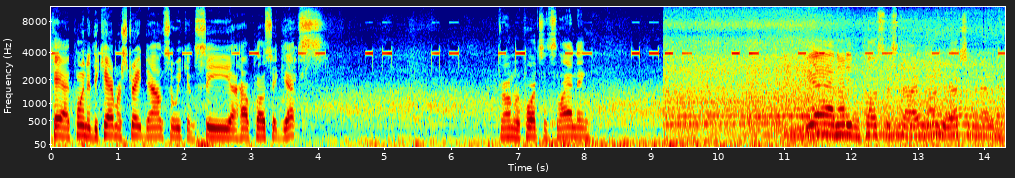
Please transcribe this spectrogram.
Okay, I pointed the camera straight down so we can see uh, how close it gets. Drone reports it's landing. Yeah, not even close this time. Wrong direction and everything.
